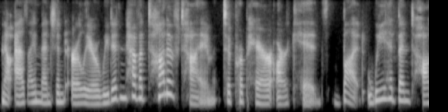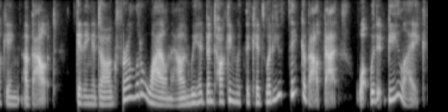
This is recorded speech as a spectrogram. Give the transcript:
Now, as I mentioned earlier, we didn't have a ton of time to prepare our kids, but we had been talking about getting a dog for a little while now. And we had been talking with the kids. What do you think about that? What would it be like?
